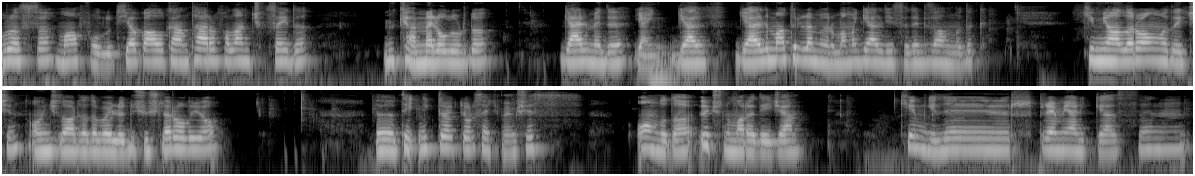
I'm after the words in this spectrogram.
Burası mahvoldu. Thiago Alcantara falan çıksaydı mükemmel olurdu. Gelmedi. Yani gel geldi mi hatırlamıyorum ama geldiyse de biz almadık. Kimyaları olmadığı için oyuncularda da böyle düşüşler oluyor. Ee, teknik direktörü seçmemişiz. Onda da 3 numara diyeceğim. Kim gelir? Premier Lig gelsin.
